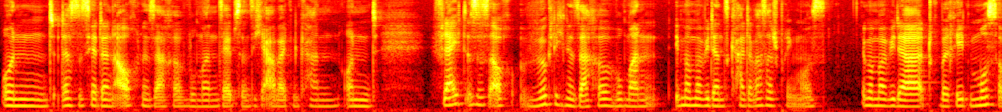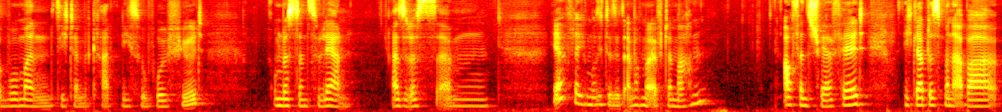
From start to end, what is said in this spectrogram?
Und das ist ja dann auch eine Sache, wo man selbst an sich arbeiten kann. Und vielleicht ist es auch wirklich eine Sache, wo man immer mal wieder ins kalte Wasser springen muss. Immer mal wieder drüber reden muss, obwohl man sich damit gerade nicht so wohl fühlt, um das dann zu lernen. Also das, ähm, ja, vielleicht muss ich das jetzt einfach mal öfter machen. Auch wenn es schwer fällt. Ich glaube, dass man aber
